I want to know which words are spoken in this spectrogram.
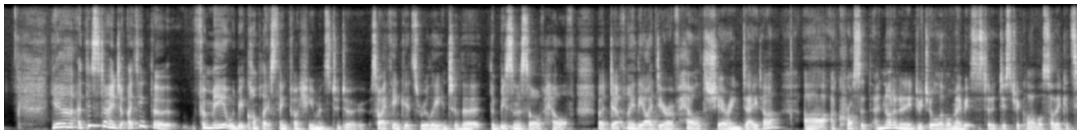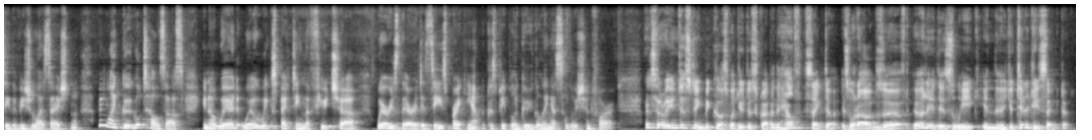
Yeah, at this stage, I think the for me it would be a complex thing for humans to do. So I think it's really into the the business of health, but definitely the idea of health sharing data uh, across it, and not at an individual level. Maybe it's just at a district level, so they could see the visualization. A bit like Google tells us, you know, where where are we expecting the future? Where is there a disease breaking out because people are googling a solution for it? It's very interesting because what you describe in the health sector is what I observed earlier this week in the utility sector.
